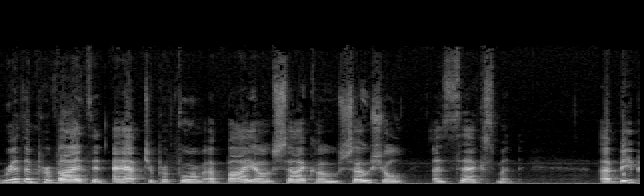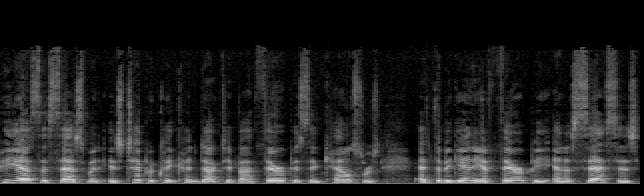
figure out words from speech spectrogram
Rhithm provides an app to perform a biopsychosocial assessment. A BPS assessment is typically conducted by therapists and counselors at the beginning of therapy and assesses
